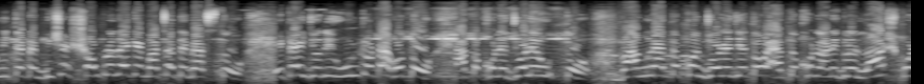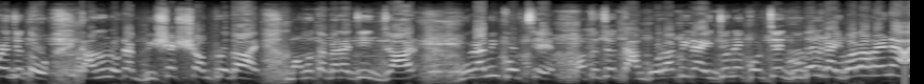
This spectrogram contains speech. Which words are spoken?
উনি তো একটা বিশেষ সম্প্রদায়কে বাঁচাতে ব্যস্ত। এটাই যদি উল্টোটা হতো, এতক্ষণে জ্বলে উঠতো। বাংলা এতক্ষণ জ্বলে যেত, এতক্ষণ অনেকগুলো লাশ পড়ে যেত। কারণ ওটা বিশেষ সম্প্রদায়। মমতা ব্যানার্জি যার গোলামি করছে, অথচ তা গোলাপিরা এই জন্য করছে। দুধের গাই বলা হয় না?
